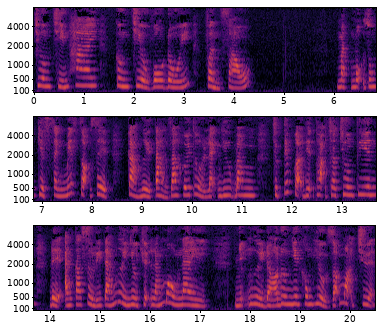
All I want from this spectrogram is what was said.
Chương 92 Cưng chiều vô đối Phần 6 Mặt mộ dung kiệt xanh mét rõ rệt Cả người tản ra hơi thở lạnh như băng Trực tiếp gọi điện thoại cho Trương Thiên Để anh ta xử lý đám người nhiều chuyện lắm mồm này những người đó đương nhiên không hiểu rõ mọi chuyện.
